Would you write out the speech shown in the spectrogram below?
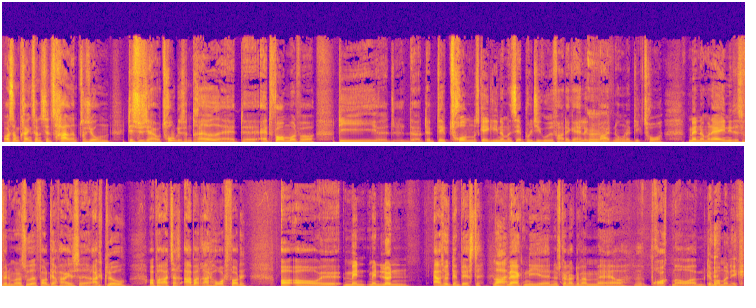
også omkring sådan centraladministrationen, det synes jeg er utroligt sådan drevet af et, øh, af et formål for de, øh, det, det tror man måske ikke lige, når man ser politik udefra, det kan jeg heller ikke bebrejde nogen, at de ikke tror. Men når man er inde i det, så finder man også ud af, at folk er faktisk øh, ret kloge, og parat til at arbejde ret hårdt for det. Og, og, øh, men, men lønnen, er altså ikke den bedste. Nej. Hverken i, øh, nu skal jeg nok lade være med at brokke mig over, det må man ikke,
